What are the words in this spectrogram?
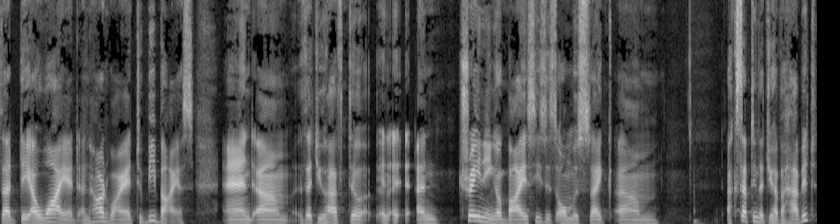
that they are wired and hardwired to be biased, and um, that you have to and, and training your biases is almost like um, accepting that you have a habit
